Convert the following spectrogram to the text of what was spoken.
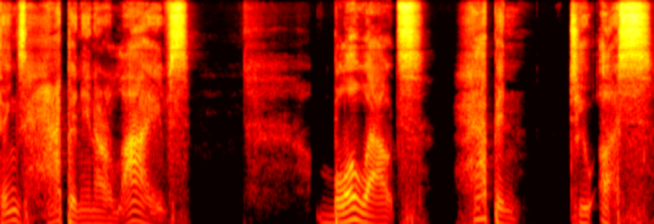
Things happen in our lives. Blowouts happen to us.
